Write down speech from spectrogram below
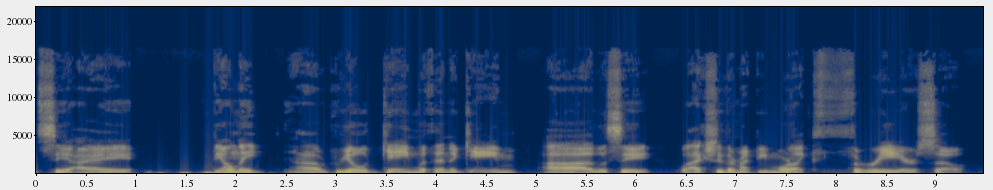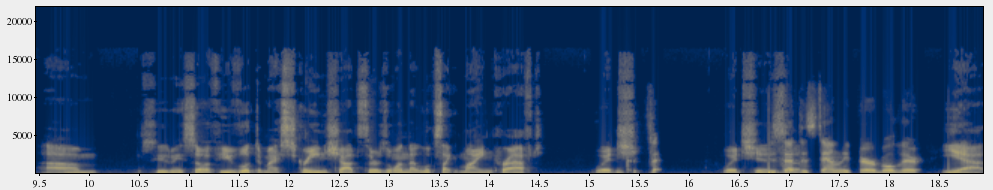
See, I the only uh, real game within a game. Uh, let's see. Well, actually, there might be more like three or so. Um, excuse me. So if you've looked at my screenshots, there's one that looks like Minecraft, which that- which is, Is that uh, the Stanley Parable there? yeah,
